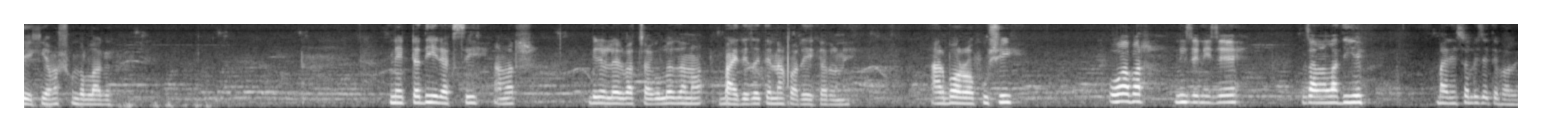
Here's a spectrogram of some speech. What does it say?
দেখি, আমার সুন্দর লাগে। নেটটা দিয়ে রাখছি, আমার বিড়ালের বাচ্চাগুলো যেন বাইরে যাইতে না পারে এই কারণে। আর বড় খুশি, ও আবার নিজে নিজে জানালা দিয়ে বাইরে চলে যেতে পারে।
